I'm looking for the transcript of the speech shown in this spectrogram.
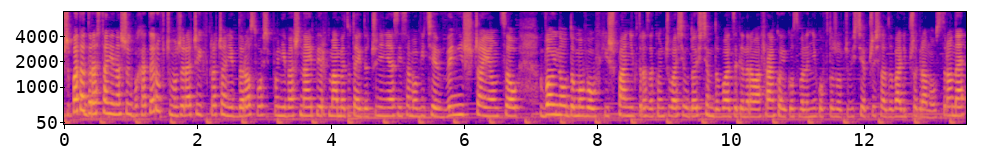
przypada dorastanie naszych bohaterów, czy może raczej wkraczanie w dorosłość, ponieważ najpierw mamy tutaj do czynienia z niesamowicie wyniszczającą wojną domową w Hiszpanii, która zakończyła się dojściem do władzy generała Franco i jego zwolenników, którzy oczywiście prześladowali przegraną stronę.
